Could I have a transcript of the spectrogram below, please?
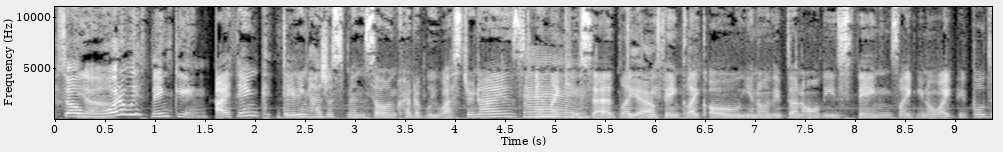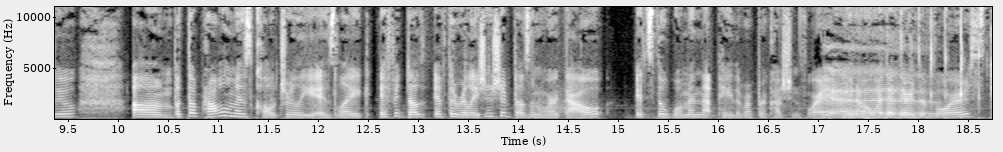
So Yeah. what are we thinking? I think dating has just been so incredibly westernized. And like you said, like Yeah. we think like, oh, you know, they've done all these things like, you know, white people do. Um, but the problem is culturally is like if it does if the relationship doesn't work out, it's the woman that pay the repercussion for it. You know, whether they're divorced,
